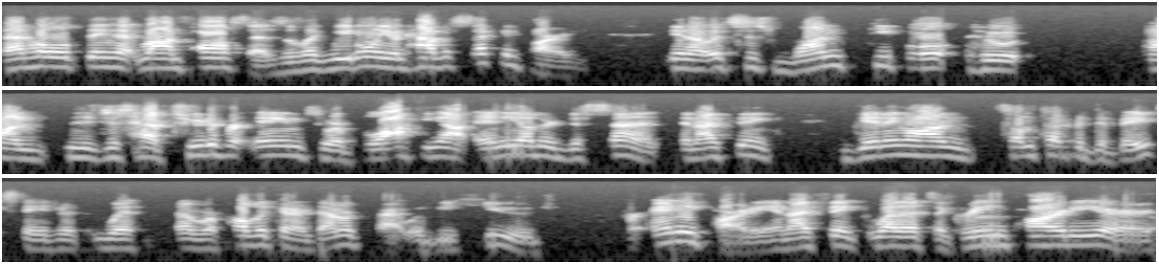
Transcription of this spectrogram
That whole thing that ron paul says is like we don't even have a second party. You know it's just one people who on they just have two different names who are blocking out any other dissent. And i think getting on some type of debate stage with, with a Republican or Democrat would be huge for any party. And I think whether it's a Green Party or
